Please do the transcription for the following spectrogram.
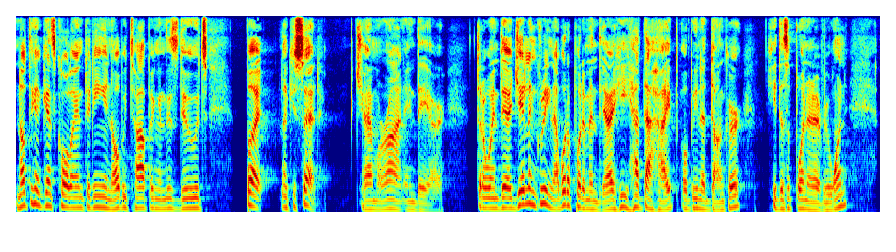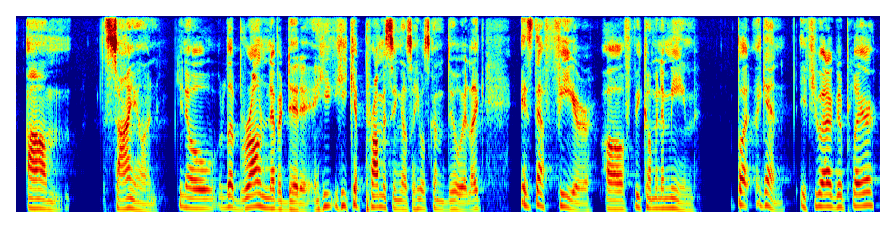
Nothing against Cole Anthony and Obi Toppin and these dudes, but like you said, Ja Morant in there. Throw in there Jalen Green. I would have put him in there. He had the hype of being a dunker. He disappointed everyone. Um, Zion, you know, LeBron never did it. And he he kept promising us that he was gonna do it. Like it's that fear of becoming a meme. But again, if you are a good player,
